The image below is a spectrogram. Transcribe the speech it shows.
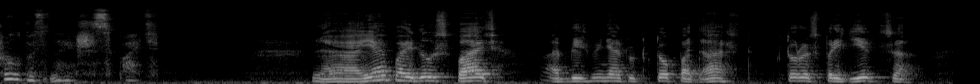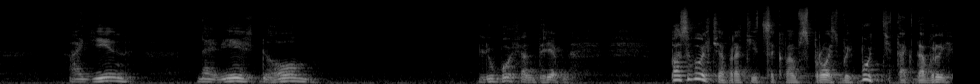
Шел бы, знаешь, спать. Да, я пойду спать, а без меня тут кто подаст, кто распорядится. Один на весь дом. Любовь Андреевна, позвольте обратиться к вам с просьбой, будьте так добры.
